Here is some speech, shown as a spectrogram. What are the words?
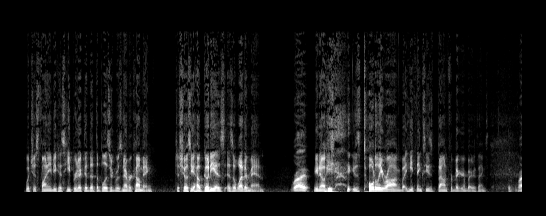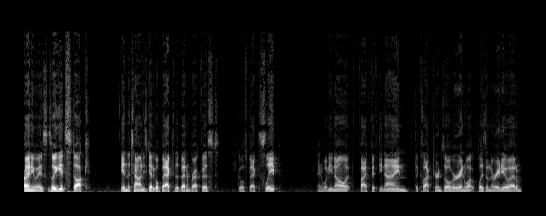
which is funny because he predicted that the blizzard was never coming. Just shows you how good he is as a weatherman. Right. You know, he he's totally wrong, but he thinks he's bound for bigger and better things. Right. Anyways, so he gets stuck in the town. He's got to go back to the bed and breakfast. He goes back to sleep. And what do you know? At 5.59, the clock turns over, and what plays on the radio, Adam?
